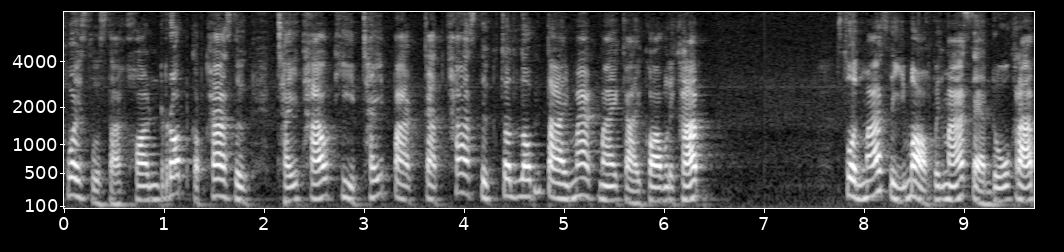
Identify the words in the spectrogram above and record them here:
ช่วยสุสาครรบกับข้าศึก ใช้เท้าถีบใช้ปากกัดข้าศึกจนล้มตายมากมายก่ายกองเลยครับ ส่วนม้าสีหมอกเป็นม้าแสนรู้ครับ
